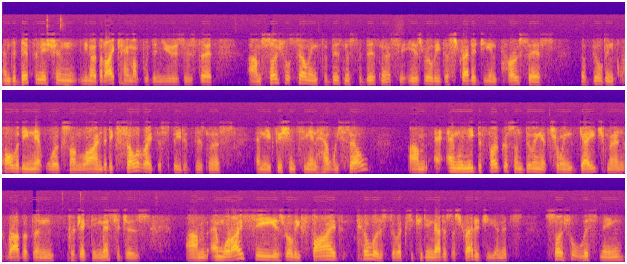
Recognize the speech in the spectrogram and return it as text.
and the definition, you know, that I came up with and use is that um, social selling for business to business is really the strategy and process of building quality networks online that accelerate the speed of business and the efficiency in how we sell. Um, and we need to focus on doing it through engagement rather than projecting messages. Um, and what I see is really five pillars to executing that as a strategy, and it's social listening,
